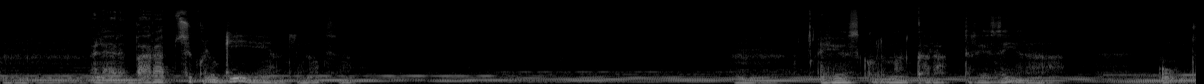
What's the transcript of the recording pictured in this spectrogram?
Hmm. Eller är det bara psykologi egentligen också? Hmm. Hur skulle man karaktärisera ont.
